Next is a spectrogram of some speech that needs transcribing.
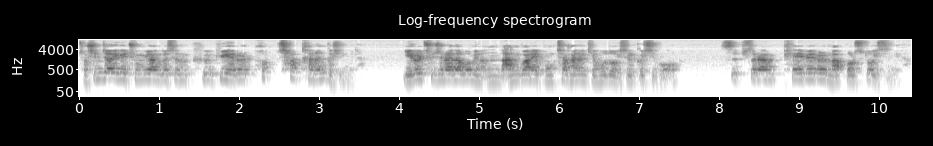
초심자에게 중요한 것은 그 기회를 포착하는 것입니다. 이를 추진하다 보면 난관에 봉착하는 경우도 있을 것이고 씁쓸한 패배를 맛볼 수도 있습니다.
